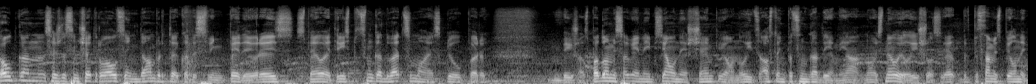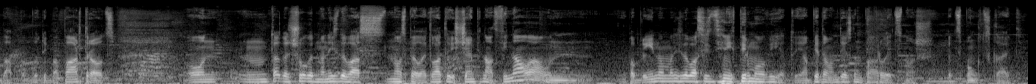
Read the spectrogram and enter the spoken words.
Kaut gan 64 lauciņu dambretē, kad es viņu pēdējo reizi spēlēju 13 gadu vecumā, es kļuvu par bijušās Padomju Savienības jauniešu čempionu līdz 18 gadiem. Jā, nu, es nelielīšos, bet pēc tam es pilnībā būtībā pārtraucu. Un, un tagad šogad man izdevās nospēlēt Latvijas čempionāta finālā. Pa brīnumu man izdevās izcīnīt pirmo vietu. Jā, piedāvājums diezgan pārliecinoši pēc punktu skaita.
